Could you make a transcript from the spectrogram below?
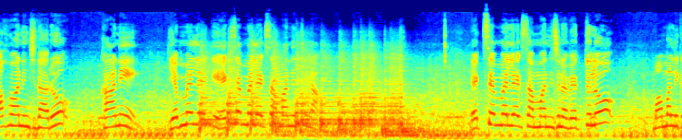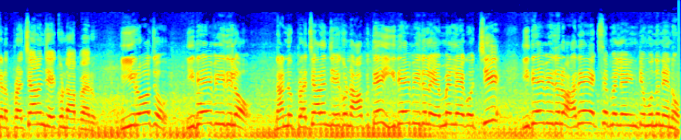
ఆహ్వానించినారు. కానీ ఎమ్మెల్యేకి ఎక్స్ఎమ్మెల్యేకి సంబంధించిన ఎక్స్ఎమ్మెల్యేకి సంబంధించిన వ్యక్తులు మమ్మల్ని ఇక్కడ ప్రచారం చేయకుండా ఆపారు. ఈరోజు ఇదే వీధిలో నన్ను ప్రచారం చేయకుండా ఆపితే ఇదే వీధిలో ఎమ్మెల్యేకి వచ్చి ఇదే వీధిలో అదే ఎక్స్ఎమ్మెల్యే ఇంటి ముందు నేను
